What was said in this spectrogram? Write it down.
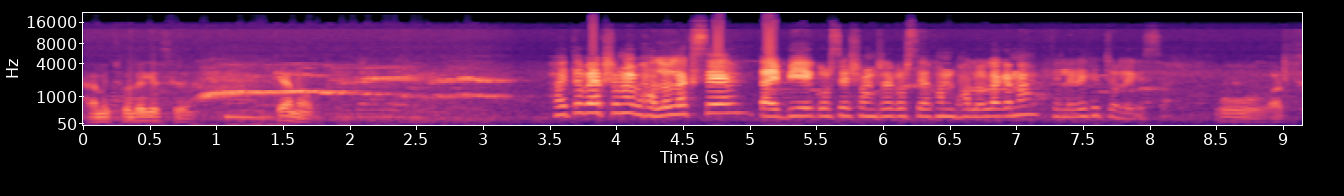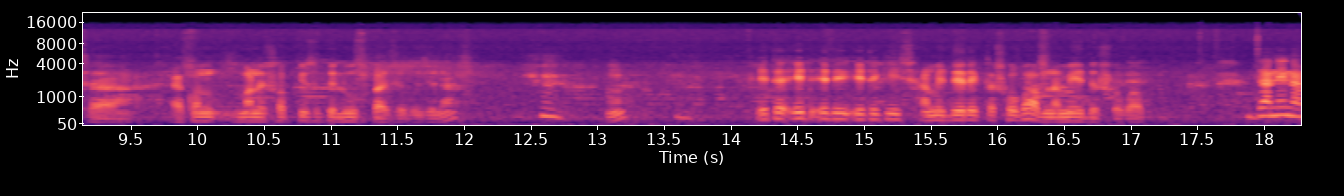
স্বামী চলে গেছে? কেন? হয়তো এক সময় ভালো লাগছে তাই বিয়ে করছে সংসার করছে এখন ভালো লাগে না ফেলে রেখে চলে গেছে। ও আচ্ছা। এখন মানে সব কিছুতে লুজ পাইছে বুঝি না? হুম। হুম? এটা এটা এটা এটা কি স্বামীদের একটা স্বভাব না মেয়েদের স্বভাব? জানি না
